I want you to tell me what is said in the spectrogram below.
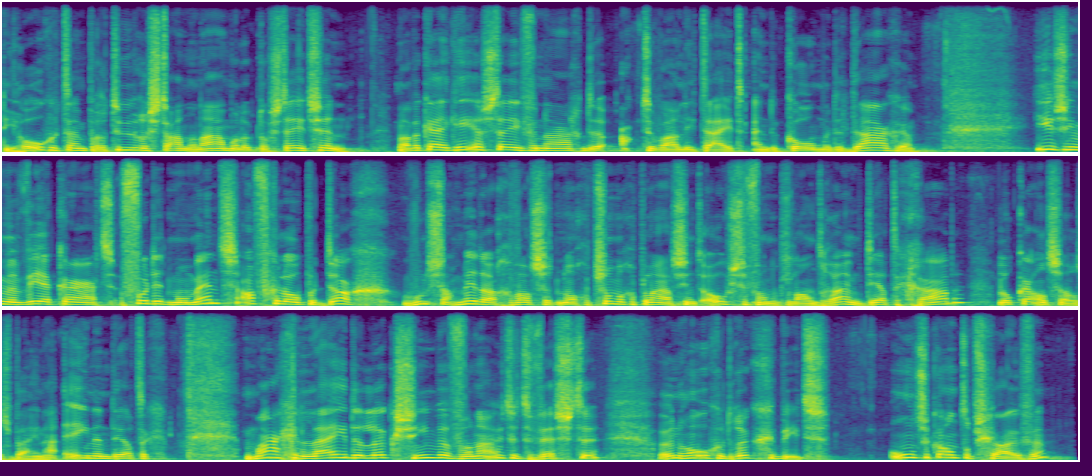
Die hoge temperaturen staan er namelijk nog steeds in. Maar we kijken eerst even naar de actualiteit en de komende dagen. Hier zien we een weerkaart voor dit moment. Afgelopen dag, woensdagmiddag, was het nog op sommige plaatsen in het oosten van het land ruim 30 graden. Lokaal zelfs bijna 31. Maar geleidelijk zien we vanuit het westen een hoge drukgebied onze kant op schuiven.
